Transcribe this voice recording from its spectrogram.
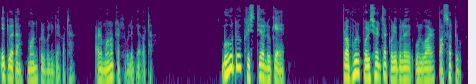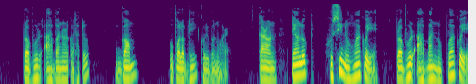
এইটো এটা মন কৰিবলগীয়া কথা আৰু মনত ৰাখিবলগীয়া কথা। বহুতো খ্ৰীষ্টীয় লোকে প্ৰভুৰ পৰিচৰ্যা কৰিবলৈ ওলোৱাৰ পাছতো প্ৰভুৰ আহানৰ কথাটো গম উপলব্ধি কৰিব নোৱাৰে। কাৰণ তেওঁলোক সূচী নোহোৱাকৈয়ে প্ৰভুৰ আহান নোপোৱাকৈয়ে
